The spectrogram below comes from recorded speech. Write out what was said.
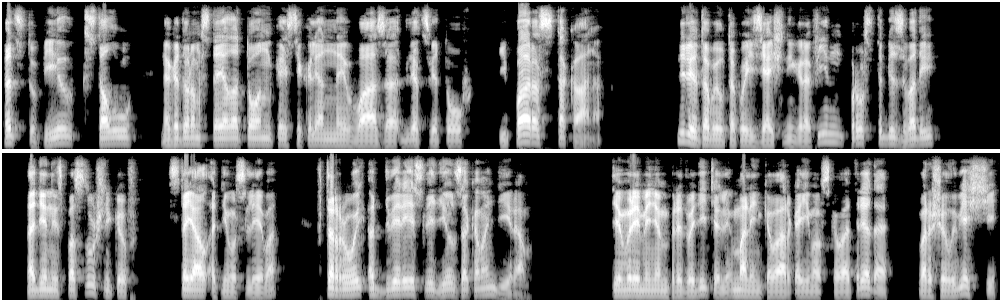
отступил к столу, на котором стояла тонкая стеклянная ваза для цветов и пара стаканов. Или это был такой изящный графин, просто без воды? Один из послушников стоял от него слева, второй от дверей следил за командиром. Тем временем предводитель маленького аркаимовского отряда ворошил вещи,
